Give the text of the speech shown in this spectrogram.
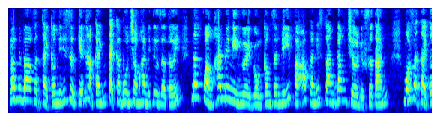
33 vận tải cơ Mỹ dự kiến hạ cánh tại Kabul trong 24 giờ tới, nơi khoảng 20.000 người gồm công dân Mỹ và Afghanistan đang chờ được sơ tán. Mỗi vận tải cơ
